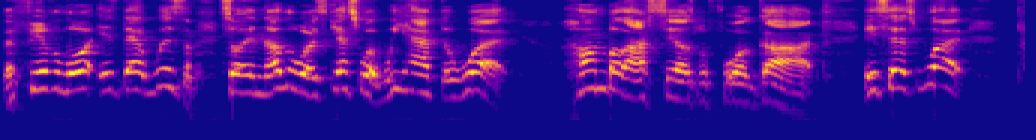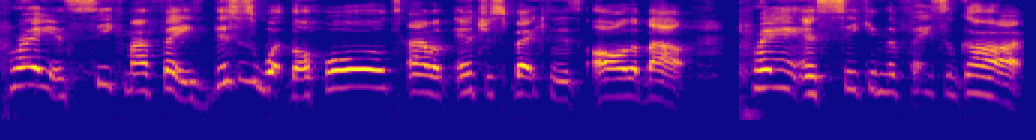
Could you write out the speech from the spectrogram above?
The fear of the Lord is that wisdom. So in other words, guess what? We have to what? humble ourselves before God. He says, What? Pray and seek my face. This is what the whole time of introspection is all about. Praying and seeking the face of God.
